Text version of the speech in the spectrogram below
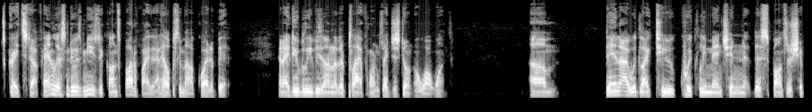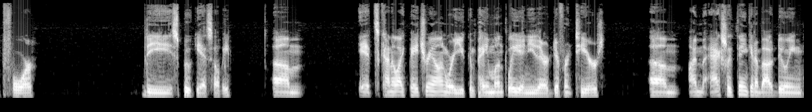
It's great stuff. And listen to his music on Spotify. That helps him out quite a bit and I do believe he's on other platforms. I just don't know what ones. Um, then I would like to quickly mention the sponsorship for the Spooky SLV. Um, it's kind of like Patreon, where you can pay monthly, and you, there are different tiers. Um, I'm actually thinking about doing,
